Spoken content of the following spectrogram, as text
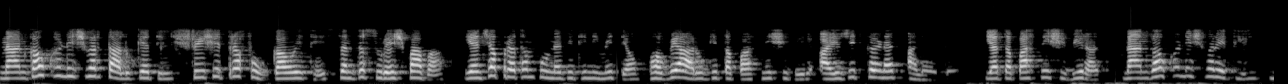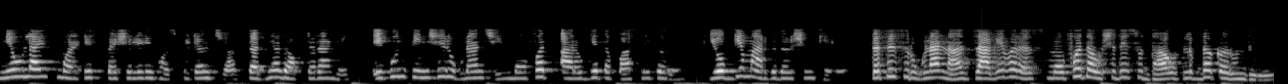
नांदगाव खंडेश्वर तालुक्यातील श्री क्षेत्र फुगगाव येथे संत सुरेश बाबा यांच्या प्रथम पुण्यतिथी निमित्त भव्य आरोग्य तपासणी शिबिर आयोजित करण्यात आले होते. या तपासणी शिबिरात नांदगाव खंडेश्वर येथील न्यू लाईफ मल्टी स्पेशालिटी हॉस्पिटलच्या तज्ज्ञ डॉक्टरांनी एकूण तीनशे रुग्णांची मोफत आरोग्य तपासणी करून योग्य मार्गदर्शन केले. तसेच रुग्णांना जागेवरच मोफत औषधे सुद्धा उपलब्ध करून दिली.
